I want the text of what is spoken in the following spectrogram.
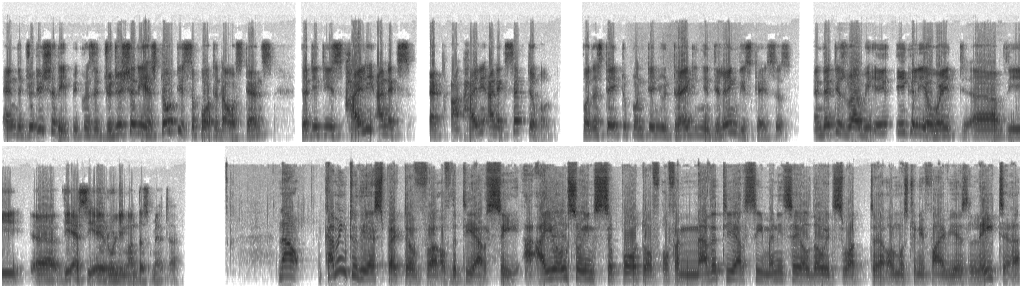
and the judiciary, because the judiciary has totally supported our stance that it is highly, unex- uh, highly unacceptable for the state to continue dragging and delaying these cases. And that is why we eagerly await uh, the, uh, the SCA ruling on this matter. Now, coming to the aspect of, uh, of the TRC, are you also in support of, of another TRC? Many say, although it's what, uh, almost 25 years later,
